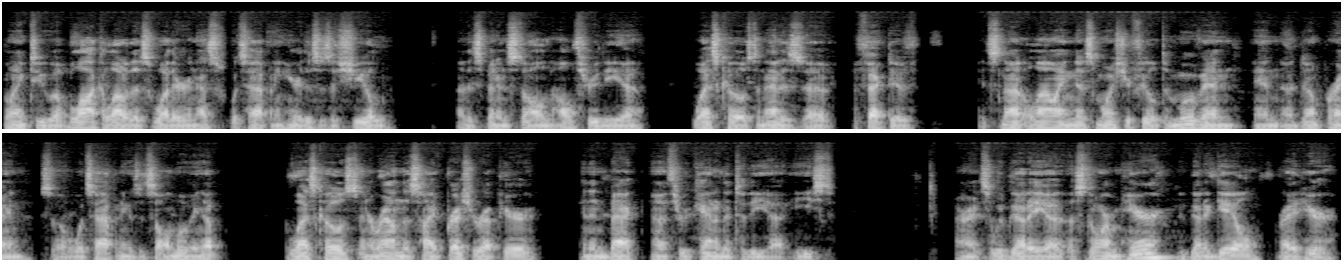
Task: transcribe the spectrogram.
going to uh, block a lot of this weather, and that's what's happening here. This is a shield uh, that's been installed all through the uh, west coast, and that is effective. It's not allowing this moisture field to move in and dump rain. So what's happening is it's all moving up the west coast and around this high pressure up here, and then back through Canada to the east. All right, so we've got a, a storm here. We've got a gale right here.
